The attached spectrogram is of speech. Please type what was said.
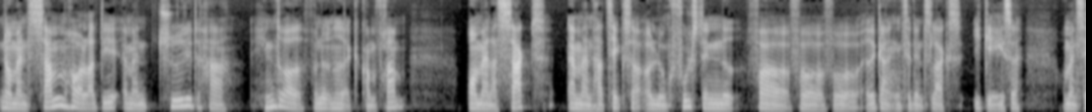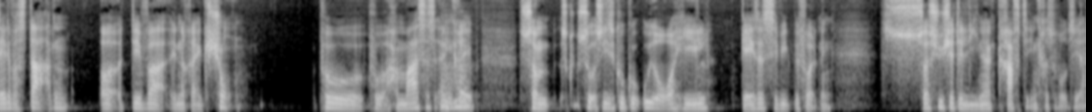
når man sammenholder det, at man tydeligt har hindret fornødenheder at komme frem, og man har sagt, at man har tænkt sig at lukke fuldstændig ned for, for, for adgangen til den slags i Gaza, og man sagde det fra starten, og det var en reaktion på, på Hamas' angreb, mm-hmm. som så at sige skulle gå ud over hele Gazas civilbefolkning, så synes jeg, det ligner kraftigt en krigsforbrydelse, ja.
